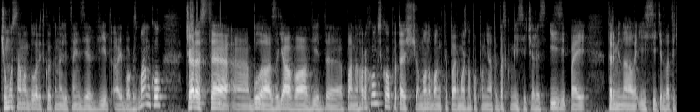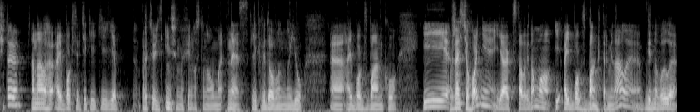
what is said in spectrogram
Чому саме була відкликана ліцензія від iBox банку? Через це е, була заява від е, пана Гороховського про те, що Монобанк тепер можна поповняти без комісії через EasyPay термінали і City24, аналоги айбоксів, тільки які є, працюють з іншими фінустановами, не з ліквідованою е, iBox банку. І вже сьогодні, як стало відомо, і iBox Bank термінали відновили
